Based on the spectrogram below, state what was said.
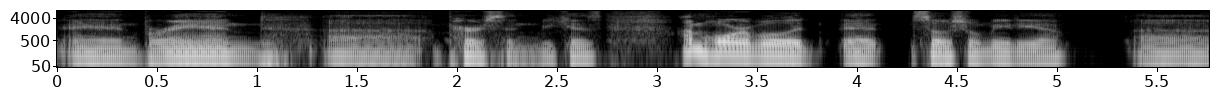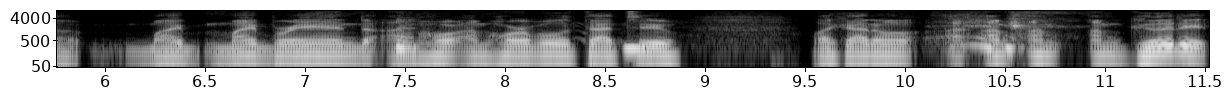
and brand uh, person? Because I'm horrible at, at social media. Uh, my my brand, I'm hor- I'm horrible at that too. Like I don't, I, I'm I'm I'm good at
